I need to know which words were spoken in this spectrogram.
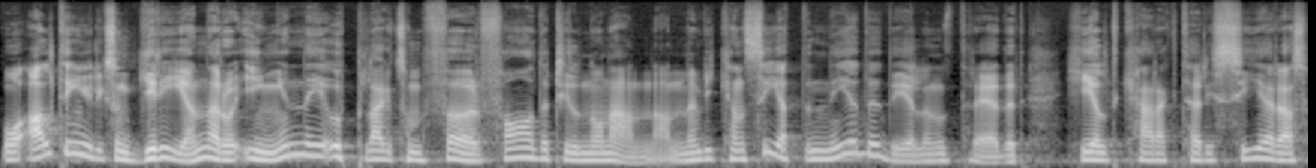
Och allting är ju liksom grenar och ingen är upplagd som förfader till någon annan. Men vi kan se att den nedre delen av trädet helt karaktäriseras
